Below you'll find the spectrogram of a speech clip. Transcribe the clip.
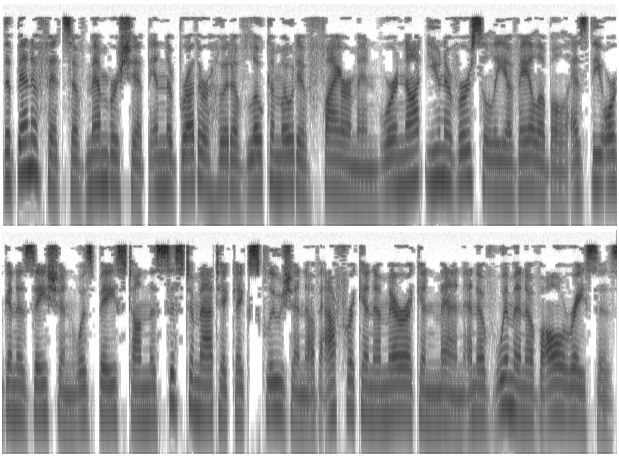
The benefits of membership in the Brotherhood of Locomotive Firemen were not universally available as the organization was based on the systematic exclusion of African American men and of women of all races.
